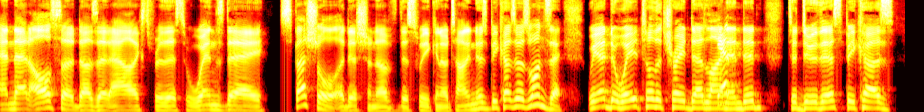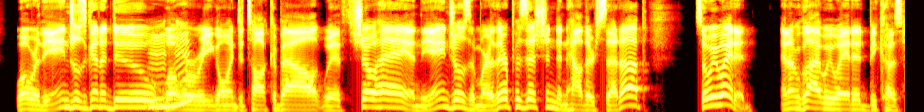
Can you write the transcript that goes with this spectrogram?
And that also does it, Alex, for this Wednesday special edition of This Week in Ohtani News because it was Wednesday. We had to wait till the trade deadline Yep. ended to do this because what were the Angels going to do? What Mhm. were we going to talk about with Shohei and the Angels and where they're positioned and how they're set up? So we waited. And I'm glad we waited because,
